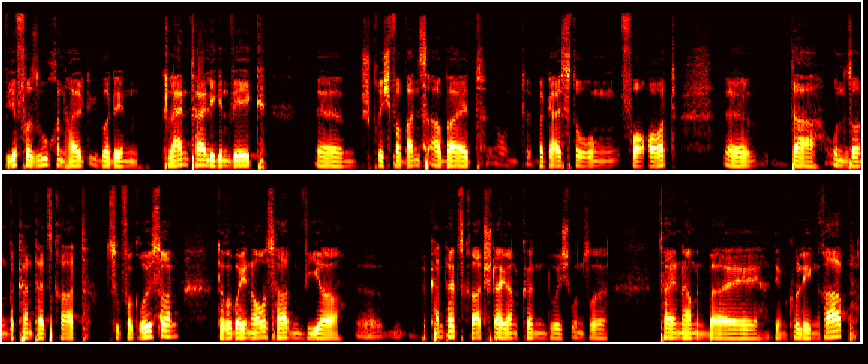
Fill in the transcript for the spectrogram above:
Wir versuchen halt über den kleinteiligen Weg ähm, sprich Verbandsarbeit und Begeisterung vor Ort, äh, da unseren Bekanntheitsgrad zu vergrößern. Darüber hinaus haben wir äh, Bekanntheitsgrad steigern können durch unsere Teilnahmen bei dem Kollegen Raab,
